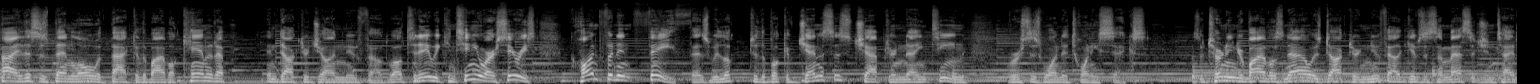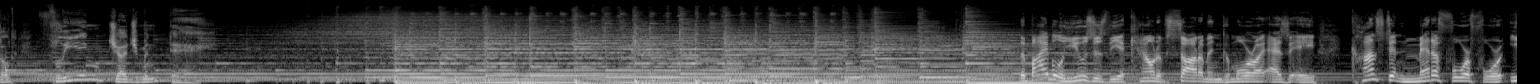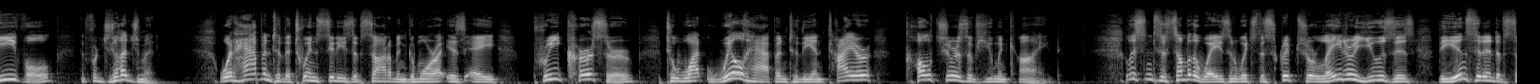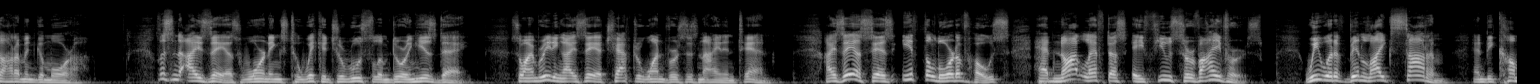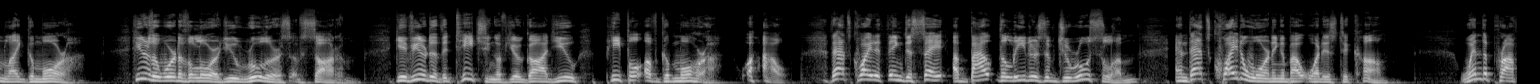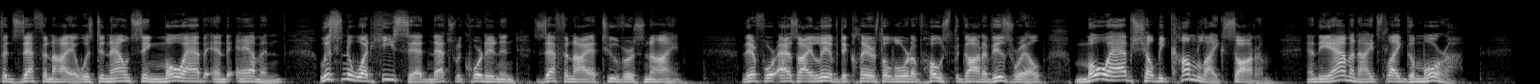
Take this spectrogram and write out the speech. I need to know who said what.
Speaker 1: Hi, this is Ben Lowe with Back to the Bible Canada and Dr. John Neufeld. Well, today we continue our series, Confident Faith, as we look to the book of Genesis, chapter 19, verses 1 to 26. So turn in your Bibles now as Dr. Neufeld gives us a message entitled Fleeing Judgment Day.
Speaker 2: The Bible uses the account of Sodom and Gomorrah as a constant metaphor for evil and for judgment. What happened to the twin cities of Sodom and Gomorrah is a precursor to what will happen to the entire cultures of humankind. Listen to some of the ways in which the scripture later uses the incident of Sodom and Gomorrah. Listen to Isaiah's warnings to wicked Jerusalem during his day. So I'm reading Isaiah chapter 1 verses 9 and 10. Isaiah says, If the Lord of hosts had not left us a few survivors, we would have been like Sodom and become like Gomorrah. Hear the word of the Lord, you rulers of Sodom. Give ear to the teaching of your God, you people of Gomorrah. Wow. That's quite a thing to say about the leaders of Jerusalem, and that's quite a warning about what is to come. When the prophet Zephaniah was denouncing Moab and Ammon, listen to what he said, and that's recorded in Zephaniah 2, verse 9. Therefore, as I live, declares the Lord of hosts, the God of Israel, Moab shall become like Sodom, and the Ammonites like Gomorrah.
